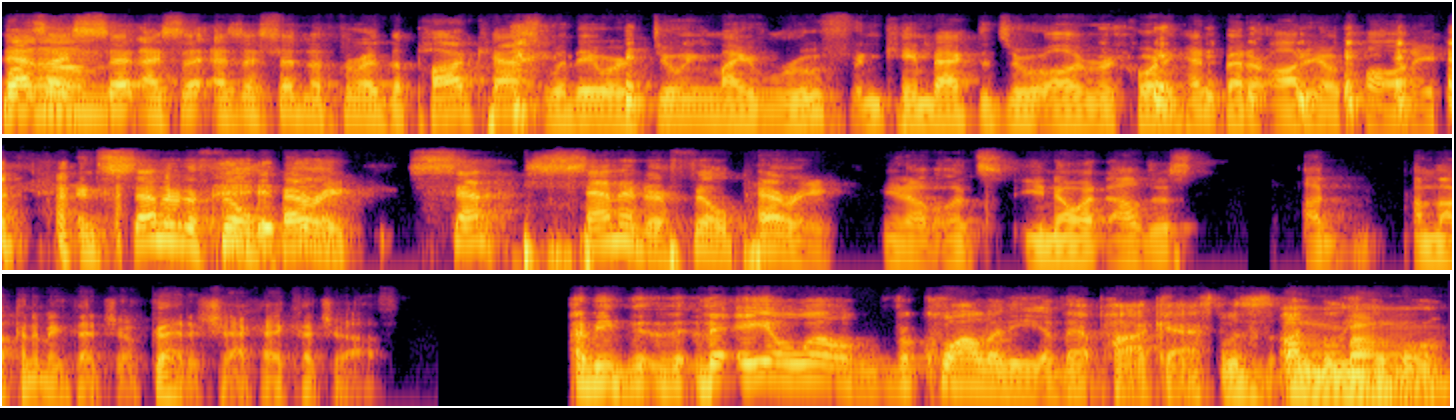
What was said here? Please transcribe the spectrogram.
But, as I um, said, I said, as I said in the thread, the podcast where they were doing my roof and came back to do all the recording had better audio quality. And Senator Phil Perry, Sen- Senator Phil Perry, you know, let's, you know what? I'll just, I, I'm not going to make that joke. Go ahead, Shaq. I cut you off. I mean, the, the, the AOL quality of that podcast was unbelievable.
